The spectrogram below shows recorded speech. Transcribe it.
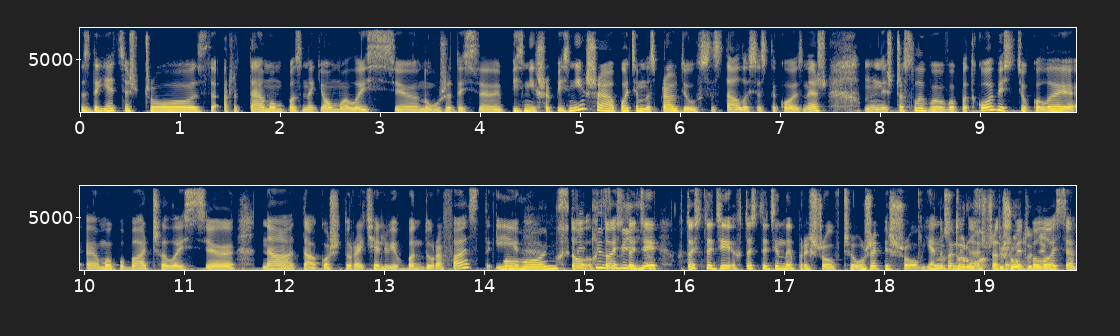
здається, що з Артемом познайомились е, ну вже десь е, пізніше, пізніше. А потім насправді все сталося з такою, знаєш, щасливою випадковістю, коли ми побачились на також до речі, Львів Бандура Фест, і Ого, хто хтось збігів. тоді, хтось тоді, хтось тоді не прийшов, чи вже пішов. Я не пам'ятаю, що там відбулося.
